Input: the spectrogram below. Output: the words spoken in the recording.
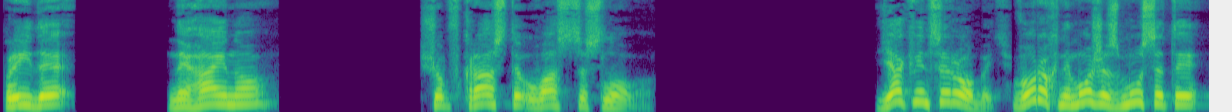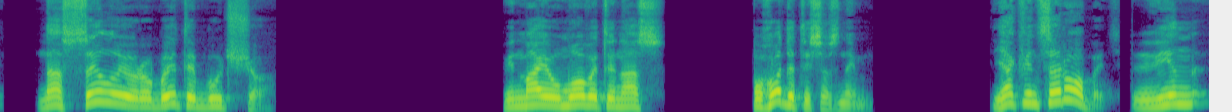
прийде негайно, щоб вкрасти у вас це слово. Як він це робить? Ворог не може змусити нас силою робити будь-що. Він має умовити нас погодитися з ним. Як він це робить? Він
